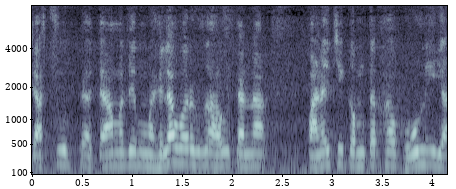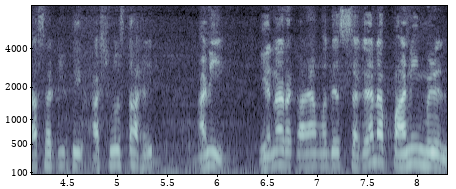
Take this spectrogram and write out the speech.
जास्त त्यामध्ये महिला वर्ग जो आहोत त्यांना पाण्याची कमतरता होऊ नये यासाठी ते आश्वस्त आहेत. आणि येणाऱ्या काळामध्ये सगळ्यांना पाणी मिळेल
